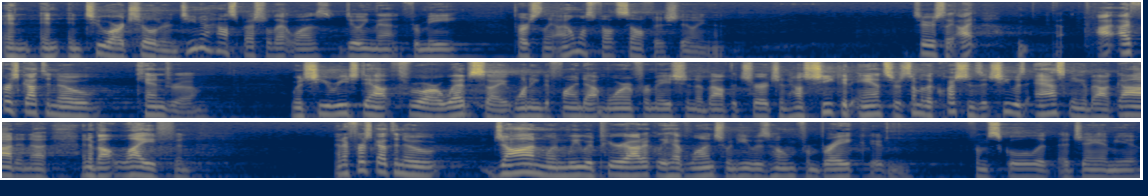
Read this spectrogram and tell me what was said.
and, and, and to our children. Do you know how special that was, doing that for me personally? I almost felt selfish doing it. Seriously, I, I first got to know Kendra when she reached out through our website wanting to find out more information about the church and how she could answer some of the questions that she was asking about God and, uh, and about life. And, and I first got to know John when we would periodically have lunch when he was home from break from school at, at JMU.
